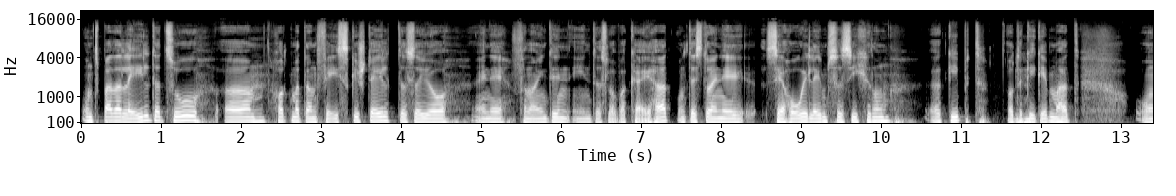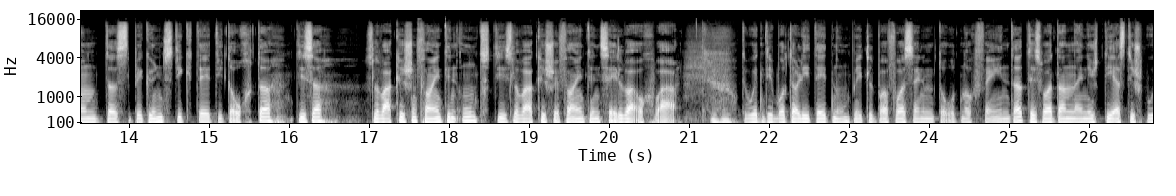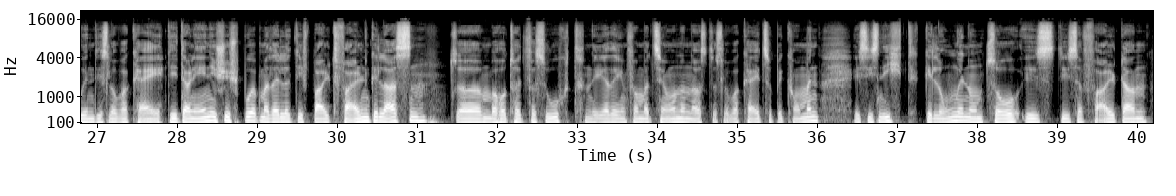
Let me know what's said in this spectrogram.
Und parallel dazu äh, hat man dann festgestellt, dass er ja eine Freundin in der Slowakei hat und dass da eine sehr hohe Lebensversicherung äh, gibt oder mhm. gegeben hat und dass Begünstigte, die Tochter dieser slowakischen Freundin und die slowakische Freundin selber auch war. Mhm. Da wurden die Modalitäten unmittelbar vor seinem Tod noch verändert. Das war dann eine, die erste Spur in die Slowakei. Die italienische Spur hat man relativ bald fallen gelassen. Und, äh, man hat halt versucht, nähere Informationen aus der Slowakei zu bekommen. Es ist nicht gelungen und so ist dieser Fall dann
